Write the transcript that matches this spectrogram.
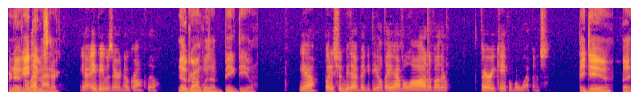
Or no, Oh, AB was mattered. Yeah, AB was there. No Gronk though. No Gronk was a big deal. Yeah, but it shouldn't be that big a deal. They have a lot of other very capable weapons. They do, but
